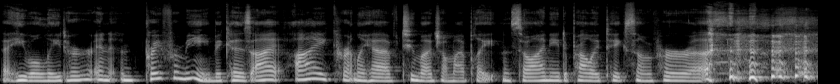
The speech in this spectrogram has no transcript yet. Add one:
that He will lead her and, and pray for me because I, I currently have too much on my plate. And so I need to probably take some of her. Uh,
